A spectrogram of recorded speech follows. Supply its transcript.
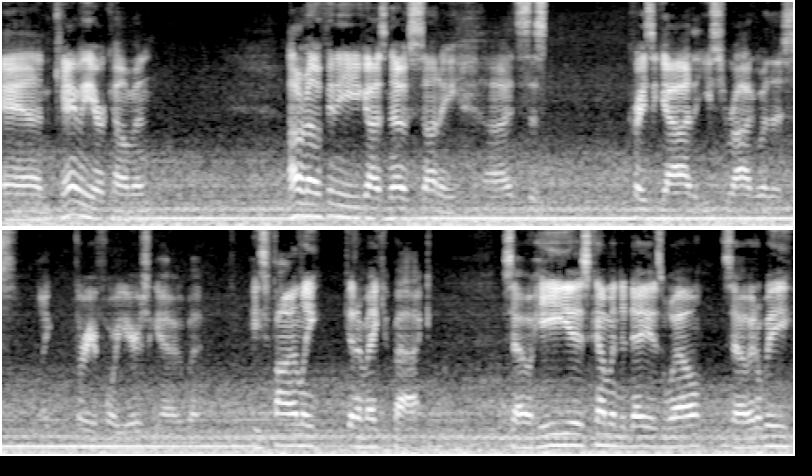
and Cami are coming. I don't know if any of you guys know Sonny. Uh, it's this crazy guy that used to ride with us like three or four years ago, but he's finally gonna make it back. So he is coming today as well. So it'll be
